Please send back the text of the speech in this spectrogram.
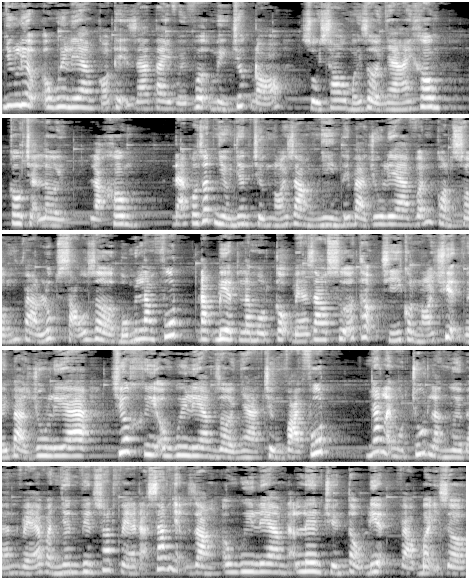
Nhưng liệu ông William có thể ra tay với vợ mình trước đó rồi sau mới rời nhà hay không? Câu trả lời là không. Đã có rất nhiều nhân chứng nói rằng nhìn thấy bà Julia vẫn còn sống vào lúc 6 giờ 45 phút. Đặc biệt là một cậu bé giao sữa thậm chí còn nói chuyện với bà Julia trước khi ông William rời nhà chừng vài phút. Nhắc lại một chút là người bán vé và nhân viên soát vé đã xác nhận rằng ông William đã lên chuyến tàu điện vào 7 giờ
